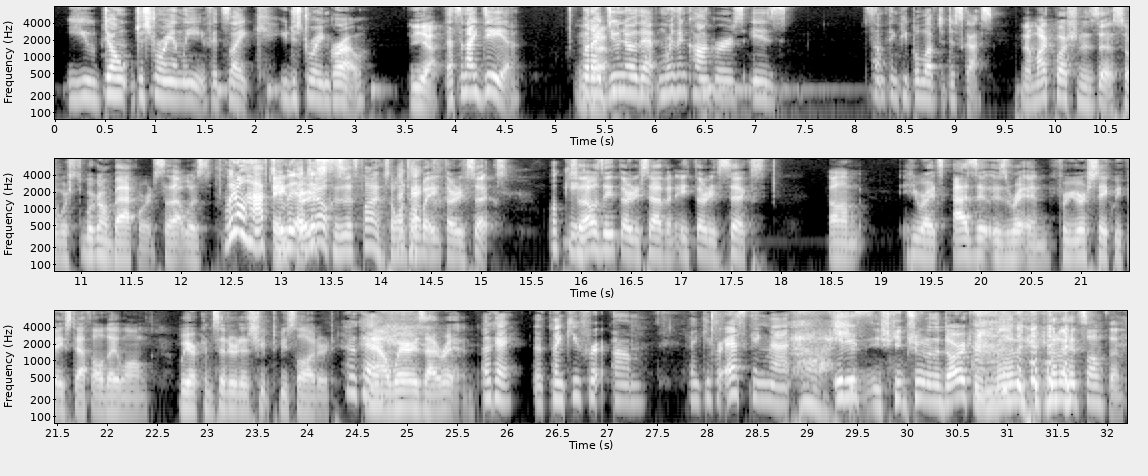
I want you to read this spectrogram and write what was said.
you don't destroy and leave. It's like you destroy and grow. Yeah. That's an idea. But I do know that more than conquerors is something people love to discuss. Now my question is this: so we're we're going backwards. So that was We don't have to, but I thirty. No, because it's fine. So I want to Okay. talk about eight thirty six. okay. So that was eight thirty seven. Eight thirty six. Um, he writes, "As it is written, for your sake we face death all day long. We are considered as sheep to be slaughtered." Okay. Now where is that written? okay. Uh, Thank you for um thank you for asking that. Ah, It is- You should keep shooting in the dark, you man. You're gonna hit something.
